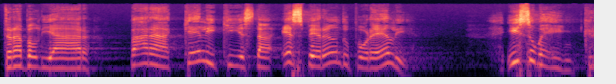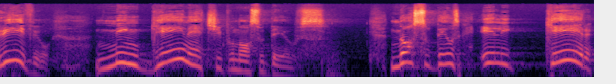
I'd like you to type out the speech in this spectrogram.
trabalhar para aquele que está esperando por Ele. Isso é incrível. Ninguém é tipo nosso Deus. Nosso Deus, Ele quer,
